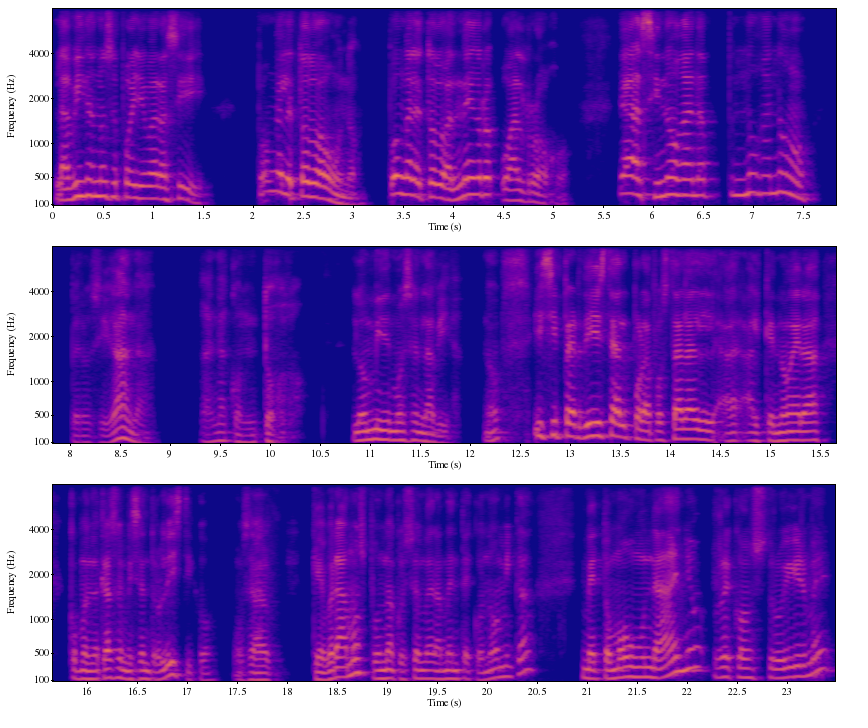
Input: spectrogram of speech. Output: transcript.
la vida no se puede llevar así. Póngale todo a uno, póngale todo al negro o al rojo. Ya, si no gana, pues no ganó, pero si gana, gana con todo. Lo mismo es en la vida, ¿no? Y si perdiste al, por apostar al, al que no era, como en el caso de mi centro holístico, o sea, quebramos por una cuestión meramente económica, me tomó un año reconstruirme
